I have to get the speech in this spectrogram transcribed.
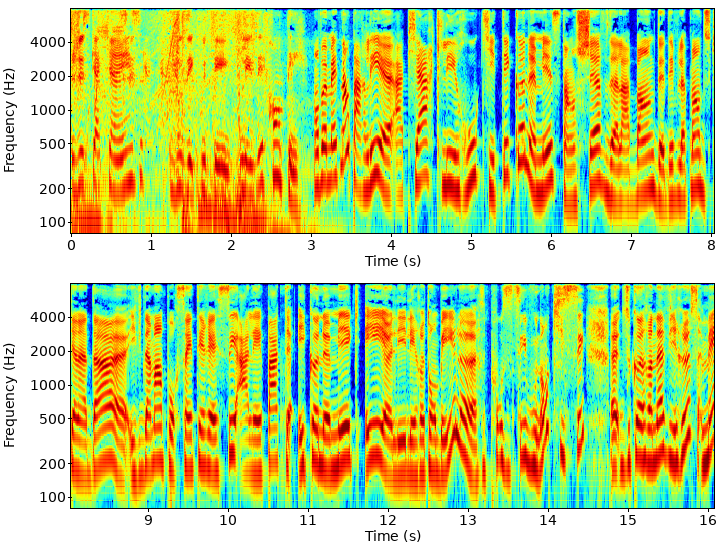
Jusqu'à 15, Vous écoutez Les effrontés. On va maintenant parler euh, à Pierre Cléroux, qui est économiste en chef de la Banque de développement du Canada, euh, évidemment pour s'intéresser à l'impact économique et euh, les, retombées, là, positives ou non, qui sait, du coronavirus. Mais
